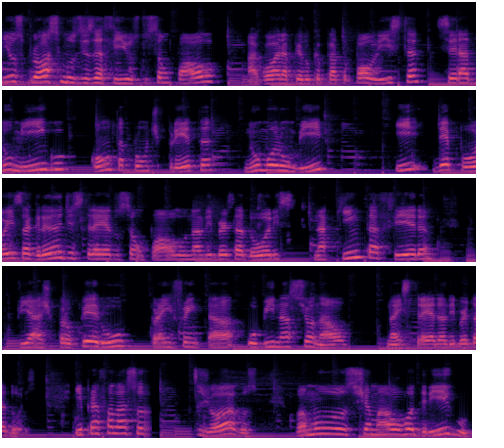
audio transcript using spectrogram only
E os próximos desafios do São Paulo, agora pelo Campeonato Paulista, será domingo contra Ponte Preta no Morumbi e depois a grande estreia do São Paulo na Libertadores na quinta-feira, viagem para o Peru para enfrentar o Binacional na estreia da Libertadores. E para falar sobre os jogos, vamos chamar o Rodrigo,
